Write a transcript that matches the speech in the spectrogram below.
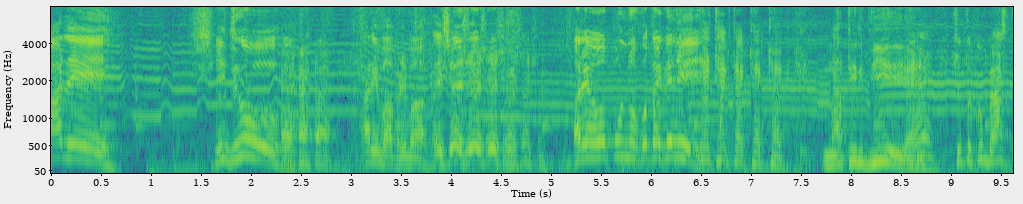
আরে সিধু! আরে বাপ রে বাপ এসো এসো এসো এসো, এসো, এসো। আরে ও পূর্ণ কোথায় গেলি? থাক থাক থাক থাক নাতির বিয়ে হ্যাঁ? সে তো খুব ব্যস্ত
